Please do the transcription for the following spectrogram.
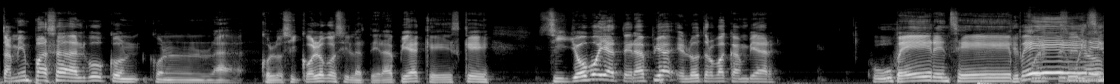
también pasa algo con, con, la, con los psicólogos y la terapia, que es que si yo voy a terapia, el otro va a cambiar. Espérense, es espérense.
